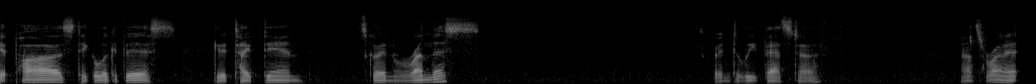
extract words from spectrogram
Hit pause, take a look at this, get it typed in. Let's go ahead and run this. Let's go ahead and delete that stuff. Now let's run it.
